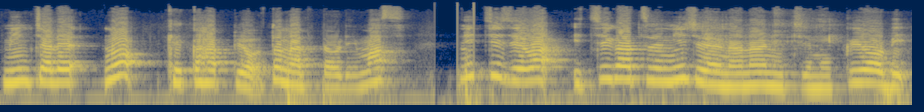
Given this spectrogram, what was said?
ミンチャレの結果発表となっております。日時は1月27日木曜日、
